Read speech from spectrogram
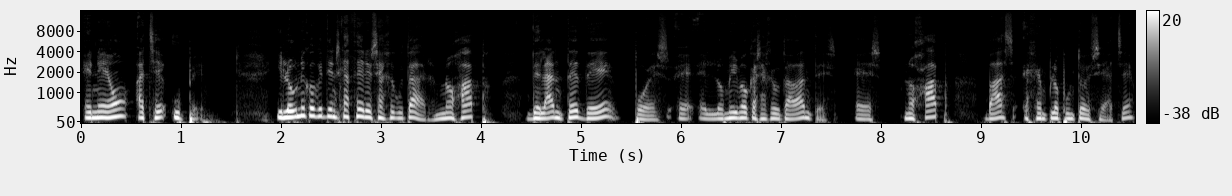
N-O-H-U-P. Y lo único que tienes que hacer es ejecutar NoHub delante de pues eh, lo mismo que has ejecutado antes. Es nohub ejemplo.sh.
